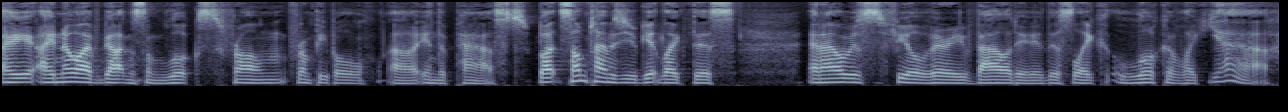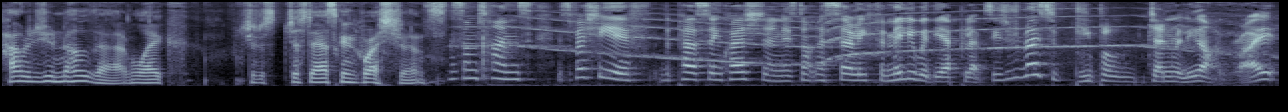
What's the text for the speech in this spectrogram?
I, I know I've gotten some looks from from people uh, in the past, but sometimes you get like this and I always feel very validated. This like look of like, yeah, how did you know that? I'm like, just just asking questions. Sometimes, especially if the person in question is not necessarily familiar with the epilepsy, which most people generally aren't, right?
